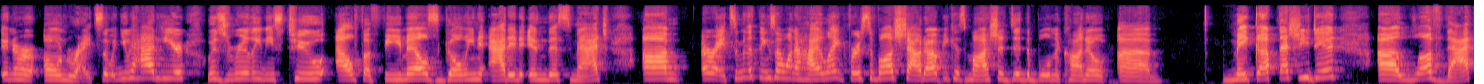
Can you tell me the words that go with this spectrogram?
in her own right. So what you had here was really these two alpha females going at it in this match. Um, all right, some of the things I want to highlight. First of all, shout out because Masha did the Bull Nakano um makeup that she did. Uh, love that.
